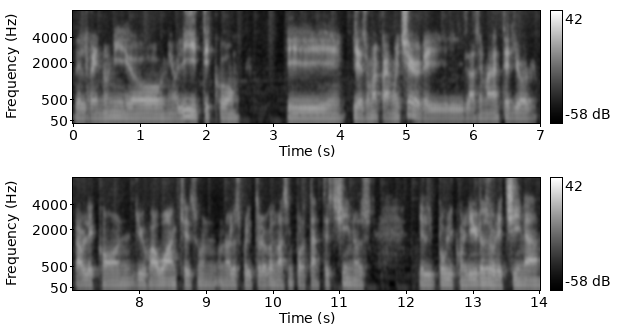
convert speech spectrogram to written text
del Reino Unido neolítico, y, eso me parece muy chévere. Y la semana anterior hablé con Yu Hua Wang, que es uno de los politólogos más importantes chinos. Y él publicó un libro sobre China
